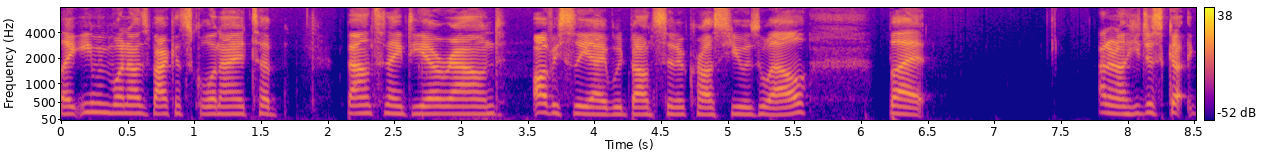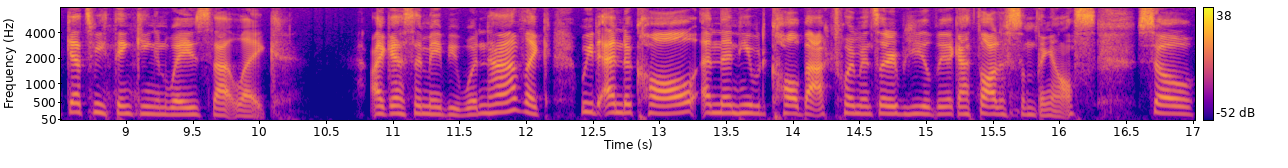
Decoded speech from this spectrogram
like even when I was back at school and I had to bounce an idea around. Obviously, I would bounce it across you as well, but I don't know. He just got, gets me thinking in ways that like I guess I maybe wouldn't have. Like we'd end a call and then he would call back 20 minutes later. He'd be like, I thought of something else. So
